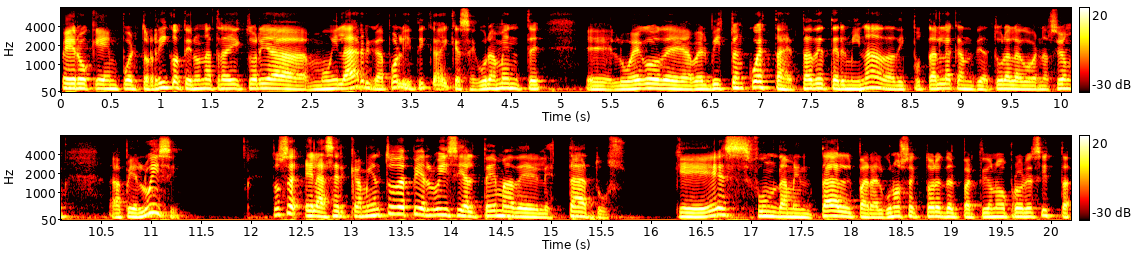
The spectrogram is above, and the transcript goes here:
pero que en Puerto Rico tiene una trayectoria muy larga política y que seguramente eh, luego de haber visto encuestas está determinada a disputar la candidatura a la gobernación a Pierluisi. Entonces, el acercamiento de Pierluisi al tema del estatus que es fundamental para algunos sectores del Partido Nuevo Progresista,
